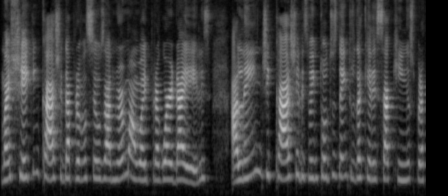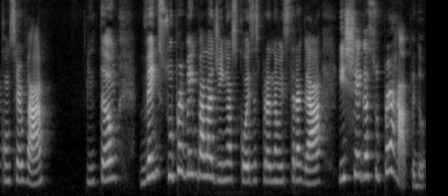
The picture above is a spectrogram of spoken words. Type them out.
mas chega em caixa e dá pra você usar normal aí pra guardar eles. Além de caixa, eles vêm todos dentro daqueles saquinhos pra conservar. Então, vem super bem embaladinho as coisas para não estragar e chega super rápido.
